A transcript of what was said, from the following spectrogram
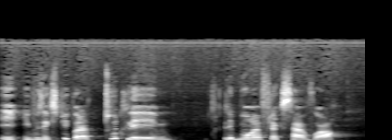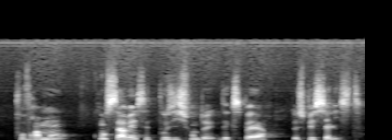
Et il vous explique voilà, tous les, bons réflexes à avoir pour vraiment conserver cette position d'expert, de, spécialiste.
